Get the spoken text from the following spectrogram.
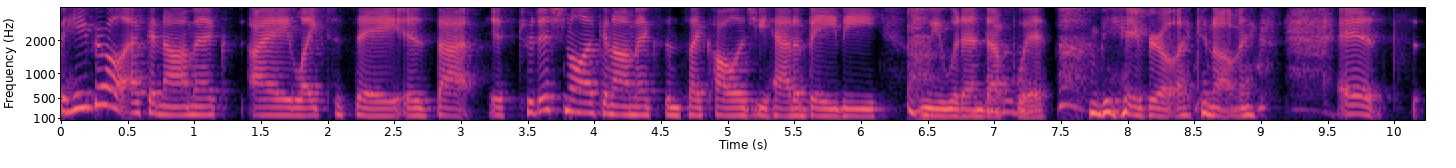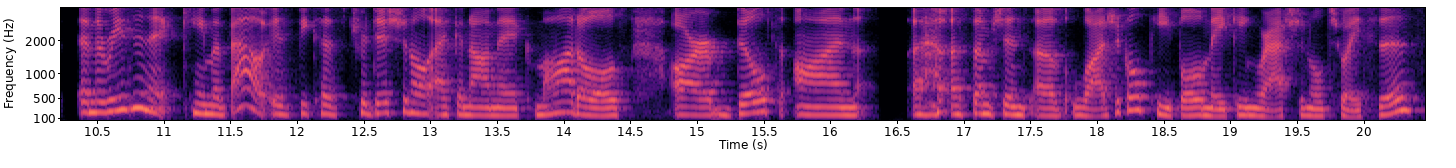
Behavioral economics, I like to say, is that if traditional economics and psychology had a baby, we would end up with behavioral economics. It's and the reason it came about is because traditional economic models are built on assumptions of logical people making rational choices.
